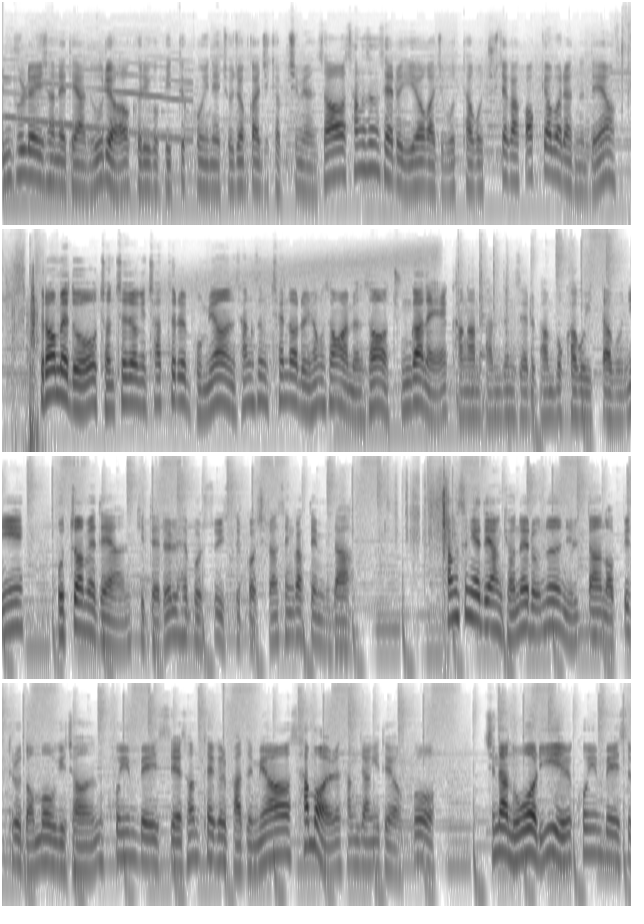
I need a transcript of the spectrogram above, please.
인플레이션에 대한 우려 그리고 비트코인의 조정까지 겹치면서 상승세를 이어가지 못하고 추세가 꺾여버렸는데요. 그럼에도 전체적인 차트를 보면 상승 채널을 형성하면서 중간에 강한 반등세를 반복하고 있다 보니 고점에 대한 기대를 해볼 수 있을 것이라 생각됩니다. 상승에 대한 견해로는 일단 업비트로 넘어오기 전 코인베이스의 선택을 받으며 3월 상장이 되었고 지난 5월 2일 코인베이스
